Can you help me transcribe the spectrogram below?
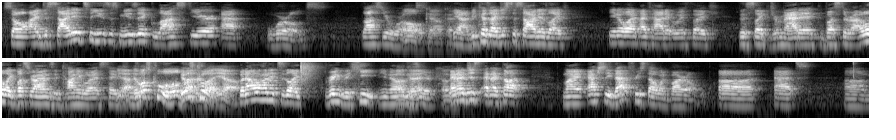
So I decided to use this music last year at Worlds. Last year Worlds. Oh, okay, okay. Yeah, because I just decided like, you know what? I've had it with like this like dramatic Busta Rhymes, well like Busta Rhymes and Kanye West type. Yeah, it was cool. It was cool. but yeah. But I wanted to like bring the heat, you know, this Okay, year. okay. And I just and I thought my actually that freestyle went viral uh, at um,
